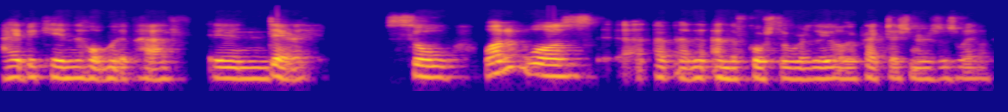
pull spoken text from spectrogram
I became the homeopath in Derry. So what it was, and, and, of course there were the other practitioners as well.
